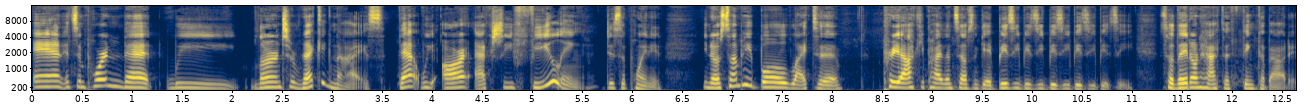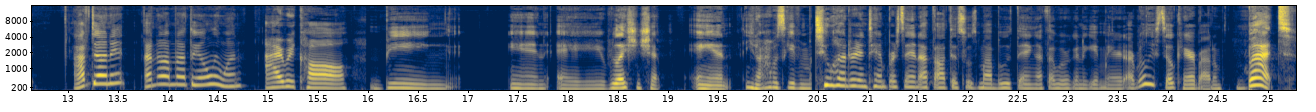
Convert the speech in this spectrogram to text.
And it's important that we learn to recognize that we are actually feeling disappointed. You know, some people like to preoccupy themselves and get busy, busy, busy, busy, busy, so they don't have to think about it. I've done it. I know I'm not the only one. I recall being in a relationship and you know i was giving 210% i thought this was my boo thing. I thought we were going to get married. I really still care about him but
